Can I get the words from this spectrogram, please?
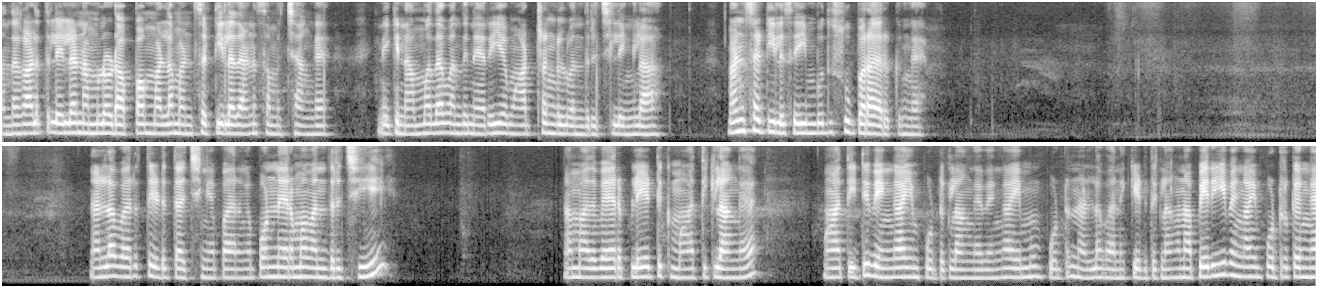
அந்த காலத்துல எல்லாம் நம்மளோட அப்பா அம்மாலாம் மண் சட்டியில் தானே சமைச்சாங்க. இன்றைக்கி நம்ம தான் வந்து நிறைய மாற்றங்கள் வந்துருச்சு இல்லைங்களா? மண் சட்டியில் செய்யும்போது சூப்பராக இருக்குங்க. நல்லா வறுத்து எடுத்தாச்சுங்க பாருங்கள் பொன்னிறமாக வந்துருச்சு. நம்ம அதை வேறு பிளேட்டுக்கு மாற்றிக்கலாங்க மாற்றிட்டு வெங்காயம் போட்டுக்கலாங்க. வெங்காயமும் போட்டு நல்லா வதக்கி எடுத்துக்கலாங்க. நான் பெரிய வெங்காயம் போட்டிருக்கேங்க.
